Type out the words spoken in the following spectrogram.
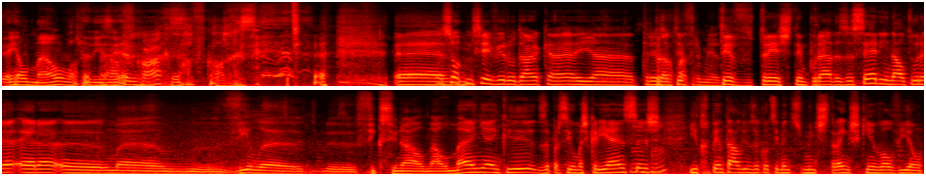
Em alemão, volto a dizer. Aufkochs. Aufkochs. Eu só comecei a ver o Dark aí há 3 ou Pronto, 4 teve, meses. teve três temporadas a série e na altura era eh, uma vila eh, ficcional na Alemanha em que desapareciam umas crianças e de repente há ali uns acontecimentos muito estranhos que envolviam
